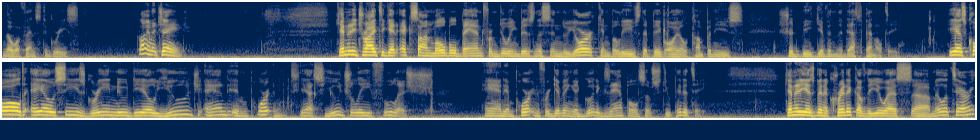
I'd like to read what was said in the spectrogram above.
No offense to Greece. Climate change. Kennedy tried to get ExxonMobil banned from doing business in New York and believes that big oil companies should be given the death penalty. He has called AOC's Green New Deal huge and important. Yes, hugely foolish and important for giving a good examples of stupidity. Kennedy has been a critic of the U.S. Uh, military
